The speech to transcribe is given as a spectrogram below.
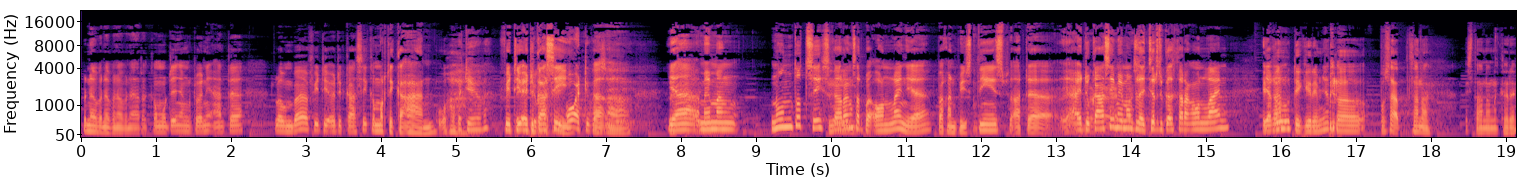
Benar benar benar benar. Kemudian yang kedua ini ada lomba video edukasi kemerdekaan. Video apa? Video edukasi. Oh, edukasi. Heeh. Ya memang nuntut sih sekarang serba online ya, bahkan bisnis ada ya edukasi memang belajar juga sekarang online. Ya itu kan dikirimnya ke pusat sana, Istana Negara.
